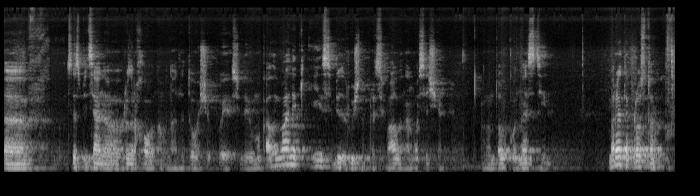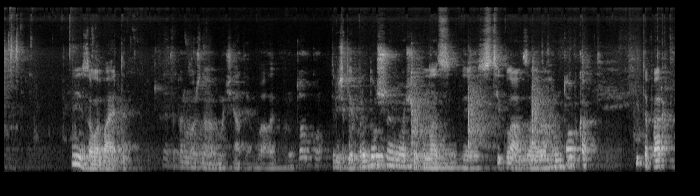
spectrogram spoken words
Е, Це спеціально розрахована вона для того, щоб ви сюди вмикали валік і собі зручно працювали, наносячи ґрунтовку на стіни. Берете просто і заливаєте. Тепер можна вмочати валик в ґрунтовку. Трішки придушуємо, щоб у нас е, стікла зайва ґрунтовка. І тепер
